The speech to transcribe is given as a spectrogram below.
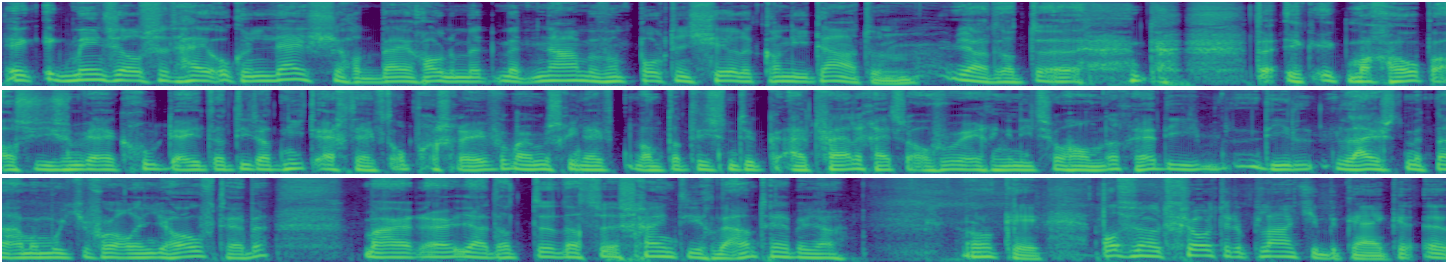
ik, ik meen zelfs dat hij ook een lijstje had bijgehouden met, met namen van potentiële kandidaten. Ja, dat, uh, ik, ik mag hopen als hij zijn werk goed deed, dat hij dat niet echt heeft opgeschreven. Maar misschien heeft, want dat is natuurlijk uit veiligheidsoverwegingen niet zo handig. Hè. Die, die lijst met namen moet je vooral in je hoofd hebben. Maar ja, dat, dat schijnt hij gedaan te hebben, ja. Oké. Als we nou het grotere plaatje bekijken, uh,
